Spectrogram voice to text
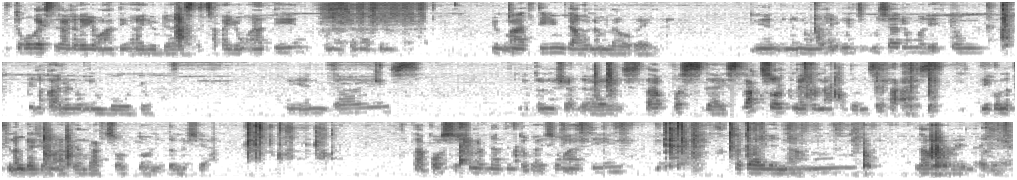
Dito ko guys nilalagay yung ating iodize at saka yung ating, punata natin yung ating dahon ng laurel. Ayan, ano, mali, masyadong mali itong pinakaano ng imbodo. Ayan guys. Ito na siya guys. Tapos guys, rock salt meron ako dun sa taas. Hindi ko na tinanggal yung ating rock salt doon. Ito na siya. Tapos susunod natin to guys yung ating lagayan ng laurel. Ayan.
